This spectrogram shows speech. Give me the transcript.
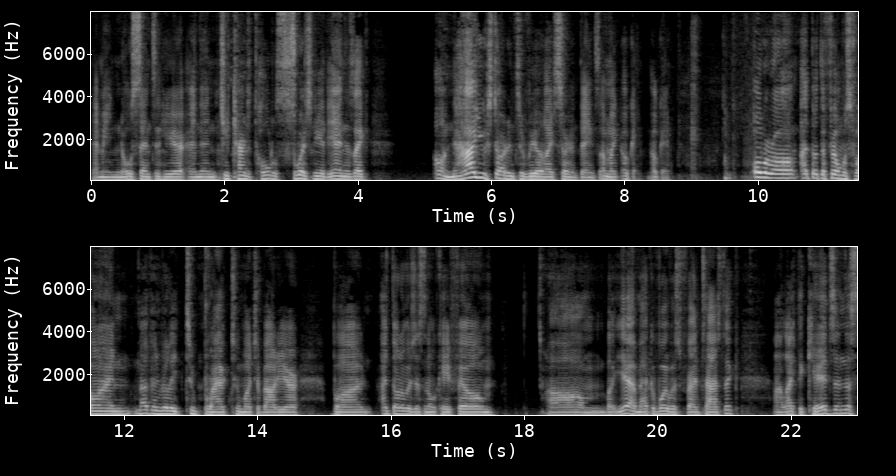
that made no sense in here. And then she turned a total switch near the end. It's like, oh, now you're starting to realize certain things. I'm like, okay, okay. Overall, I thought the film was fine. Nothing really to brag too much about here. But I thought it was just an okay film. Um, but yeah, McAvoy was fantastic. I like the kids. And this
